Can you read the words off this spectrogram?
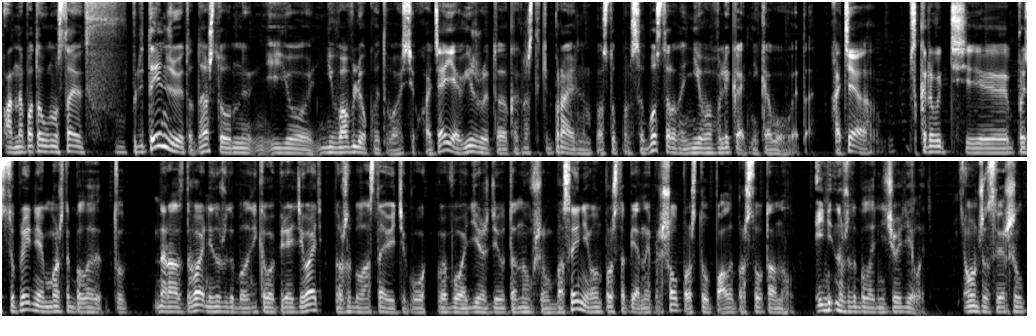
она потом ему ставит в претензию это, да, что он ее не вовлек в это во все. Хотя я вижу это как раз-таки правильным поступком с его стороны, не вовлекать никого в это. Хотя скрывать э, преступление можно было тут на раз-два, не нужно было никого переодевать, нужно было оставить его в его одежде, утонувшем в бассейне, он просто пьяный пришел, просто упал и просто утонул. И не нужно было ничего делать. Он же совершил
